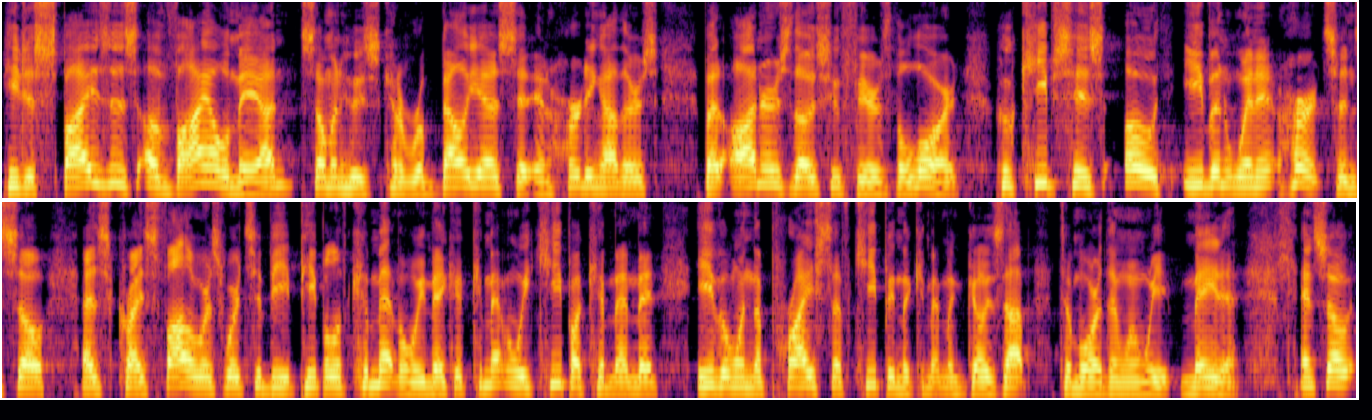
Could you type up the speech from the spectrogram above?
He despises a vile man, someone who's kind of rebellious and hurting others, but honors those who fears the Lord, who keeps his oath even when it hurts. And so, as Christ's followers, we're to be people of commitment. We make a commitment, we keep a commitment, even when the price of keeping the commitment goes up to more than when we made it. And so,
